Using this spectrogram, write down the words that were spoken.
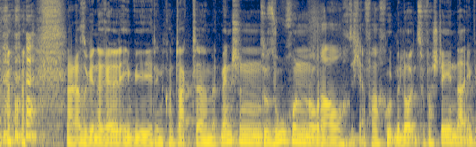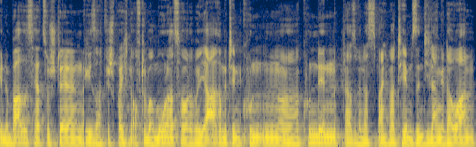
Nein, also generell irgendwie den Kontakt äh, mit Menschen zu suchen oder auch sich einfach gut mit Leuten zu verstehen, da irgendwie eine Basis herzustellen. Wie gesagt, wir sprechen oft über Monate oder über Jahre mit den Kunden oder Kundinnen. Also wenn das manchmal Themen sind, die lange dauern,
